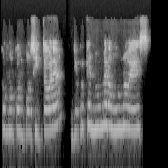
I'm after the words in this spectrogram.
como compositora, yo creo que número uno es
